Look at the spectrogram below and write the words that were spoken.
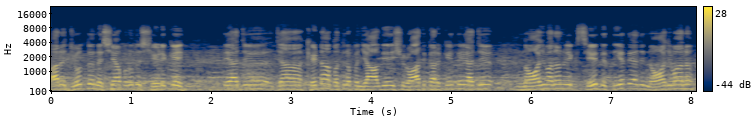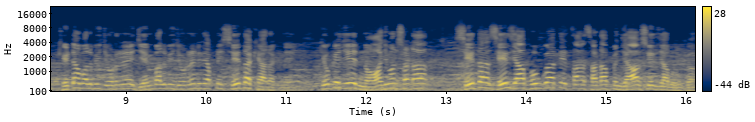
ਪਰ ਯੁੱਧ ਨਸ਼ਿਆਂ ਵਿਰੁੱਧ ਛੇੜ ਕੇ ਤੇ ਅੱਜ ਜਾਂ ਖੇਡਾਂ ਵਤਨ ਪੰਜਾਬ ਦੀ ਸ਼ੁਰੂਆਤ ਕਰਕੇ ਤੇ ਅੱਜ ਨੌਜਵਾਨਾਂ ਨੂੰ ਇੱਕ ਸੇਧ ਦਿੱਤੀ ਹੈ ਤੇ ਅੱਜ ਨੌਜਵਾਨ ਖੇਡਾਂ ਵੱਲ ਵੀ ਜੁੜ ਰਹੇ ਨੇ ਜਿਮ ਵੱਲ ਵੀ ਜੁੜ ਰਹੇ ਨੇ ਤੇ ਆਪਣੀ ਸਿਹਤ ਦਾ ਖਿਆਲ ਰੱਖਣੇ ਕਿਉਂਕਿ ਜੇ ਨੌਜਵਾਨ ਸਾਡਾ ਸਿਹਤ ਦਾ ਸਿਹਤਯਾਬ ਹੋਊਗਾ ਤੇ ਤਾਂ ਸਾਡਾ ਪੰਜਾਬ ਸਿਹਤਯਾਬ ਹੋਊਗਾ।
